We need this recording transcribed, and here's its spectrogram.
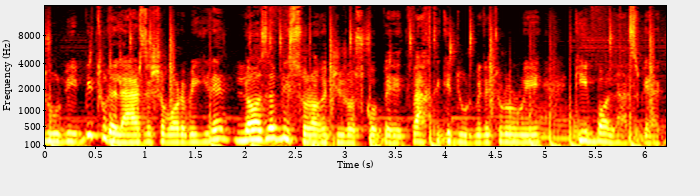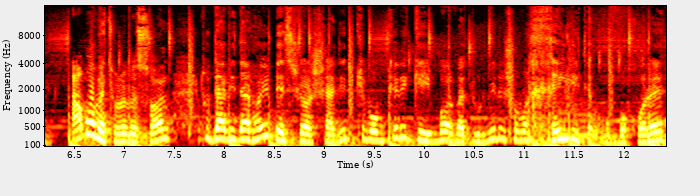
دوربین می‌تونه لرزش ما رو بگیره لازم نیست سراغ gyroscope برید وقتی که دوربینتون رو روی gimbal نصب کردید. اما به طور مثال تو دویدنهای بسیار شدید که ممکنه gimbal و دوربین شما خیلی تکون بخوره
